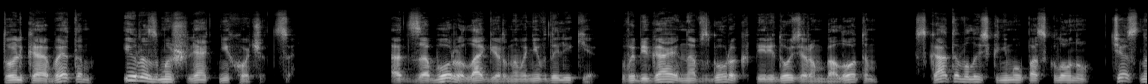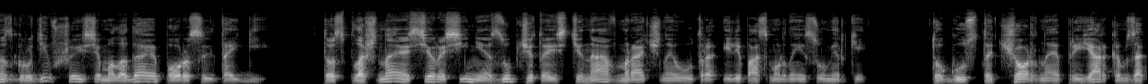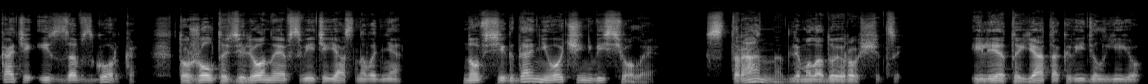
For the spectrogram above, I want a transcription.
Только об этом и размышлять не хочется. От забора лагерного невдалеке, выбегая на взгорок перед озером-болотом, скатывалась к нему по склону тесно сгрудившаяся молодая поросль тайги. То сплошная серо-синяя зубчатая стена в мрачное утро или пасмурные сумерки, то густо черная при ярком закате из-за взгорка, то желто-зеленая в свете ясного дня, но всегда не очень веселая. Странно для молодой рощицы. Или это я так видел ее,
